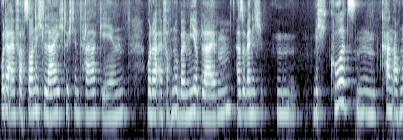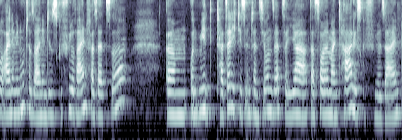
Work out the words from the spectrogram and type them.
oder einfach sonnig leicht durch den Tag gehen oder einfach nur bei mir bleiben. Also wenn ich mich kurz, kann auch nur eine Minute sein, in dieses Gefühl reinversetze ähm, und mir tatsächlich diese Intention setze, ja, das soll mein Tagesgefühl sein,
